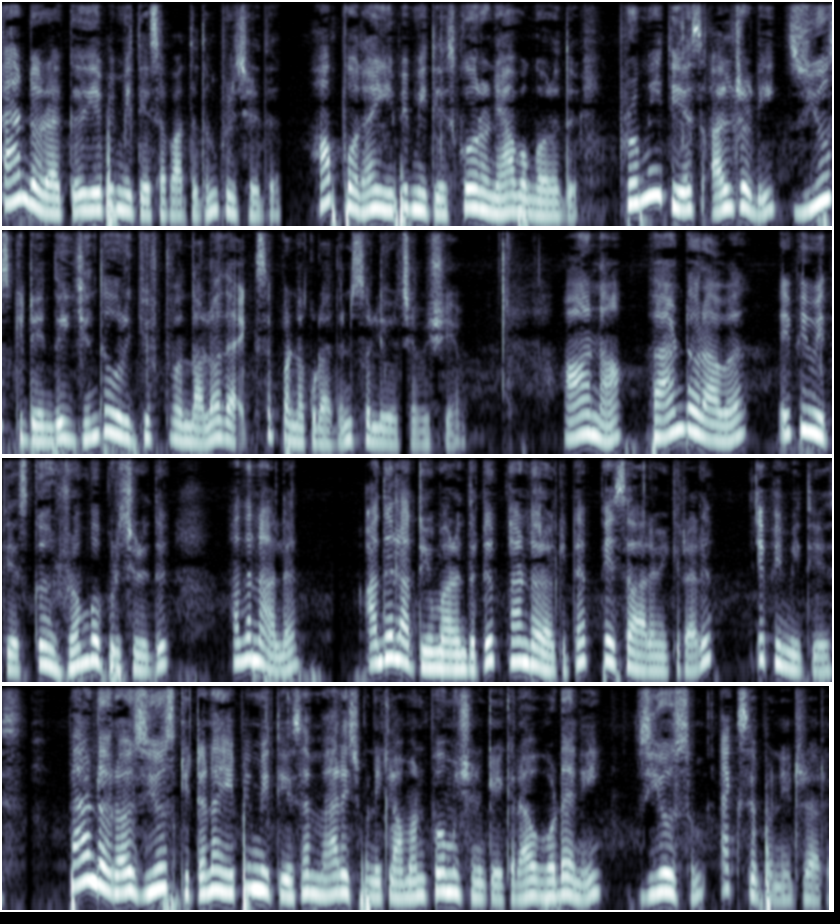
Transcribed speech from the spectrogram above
பேண்டோராக்கு எபிமீத்தியஸை பார்த்ததும் பிடிச்சிருது. அப்போதான் எபிமீத்தியஸ்க்கு ஒரு ஞாபகம் வருது. ப்ரொமீத்தியஸ் ஆல்ரெடி ஜியூஸ் கிட்டேருந்து எந்த ஒரு கிஃப்ட் வந்தாலும் அதை அக்செப்ட் பண்ணக்கூடாதுன்னு சொல்லி வச்ச விஷயம். ஆனால் பேண்டோராவை எபிமீத்தியஸ்க்கு ரொம்ப பிடிச்சிருது. அதனால் அது எல்லாத்தையும் மறந்துட்டு பேண்டோரா கிட்ட பேச ஆரம்பிக்கிறாரு எபிமீத்தியஸ் பேண்டோரா ஜியூஸ் கிட்ட நான் எபிமீத்தியஸை மேரேஜ் பண்ணிக்கலாமான்னு பெர்மிஷன் கேட்குறா உடனே ஜியூஸும் அக்செப்ட் பண்ணிடுறாரு.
